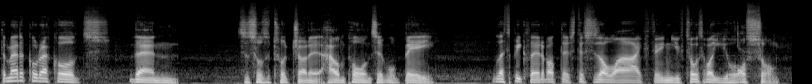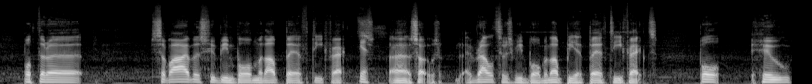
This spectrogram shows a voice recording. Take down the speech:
The medical records, then, to sort of touch on it, how important it will be. Let's be clear about this. This is a live thing. You've talked about your son, but there are survivors who've been born without birth defects. Yes. Uh, so relatives who've been born without birth defects, but who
